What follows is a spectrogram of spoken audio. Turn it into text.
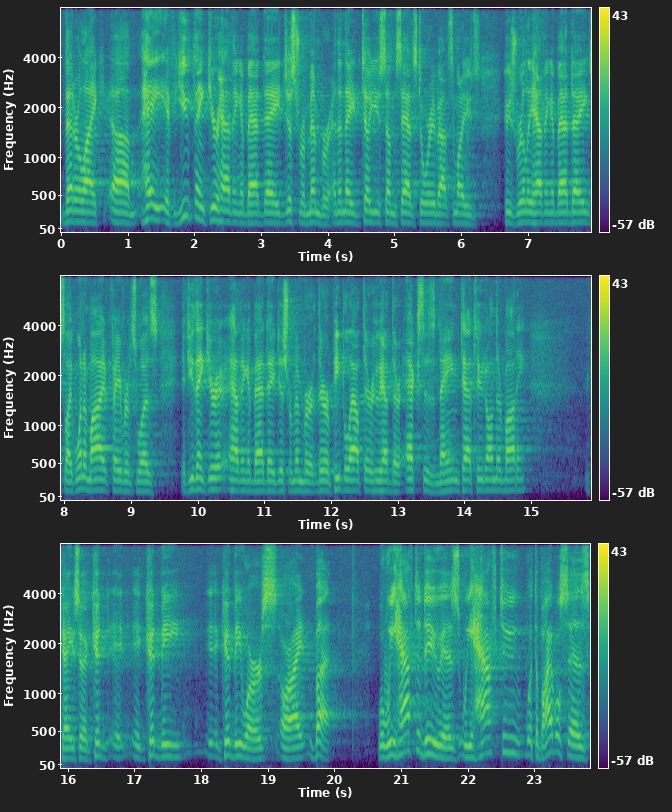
that are like, um, hey, if you think you're having a bad day, just remember. And then they tell you some sad story about somebody who's, who's really having a bad day. It's like one of my favorites was, if you think you're having a bad day, just remember there are people out there who have their ex's name tattooed on their body. Okay, so it could, it, it could be, it could be worse, all right? But what we have to do is we have to, what the Bible says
